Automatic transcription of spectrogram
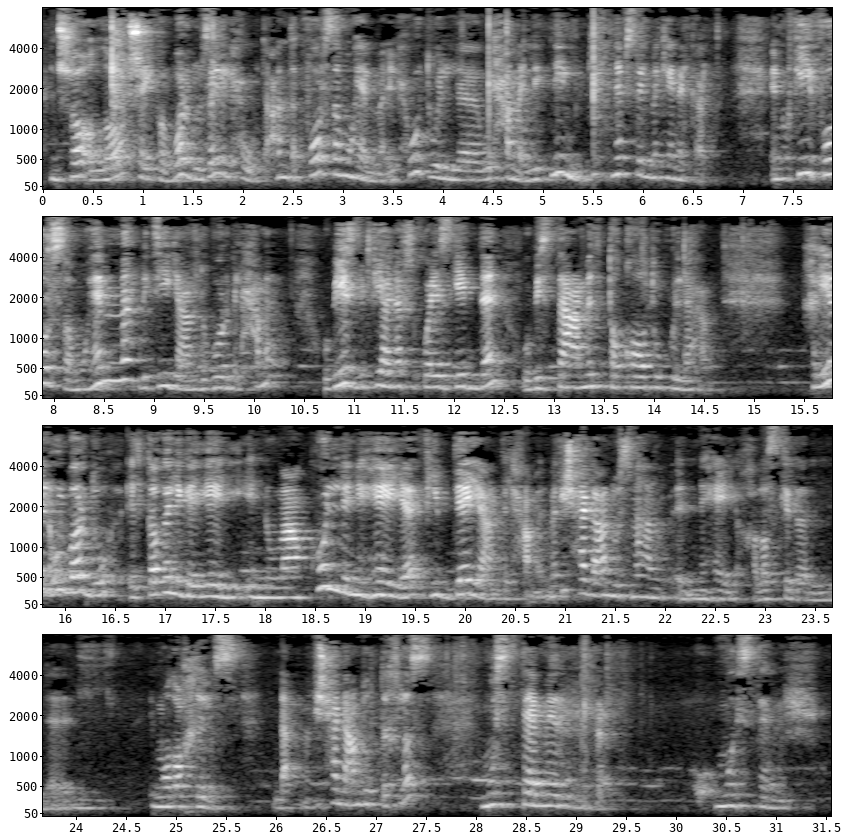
إن شاء الله شايفة برضو زي الحوت. عندك فرصة مهمة. الحوت وال- والحمل. الاثنين بتجي في نفس المكان الكارت. إنه في فرصة مهمة بتيجي عند برج الحمل وبيثبت فيها نفسه كويس جدا وبيستعمل طاقاته كلها. خلينا نقول برضو الطاقة اللي جاية لي إنه مع كل نهاية في بداية عند الحمل. مفيش حاجة عنده اسمها النهاية خلاص كده الموضوع خلص. لا مفيش حاجة عنده بتخلص مستمر. مستمر.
